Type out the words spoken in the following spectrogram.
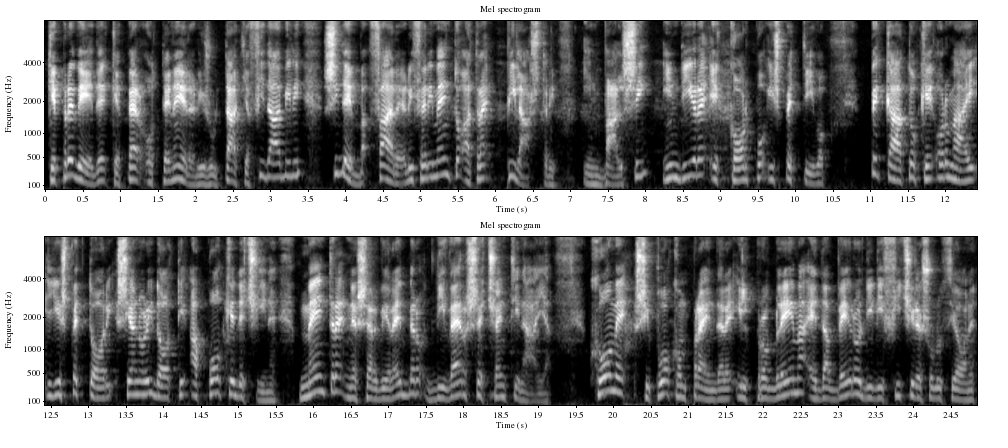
che prevede che per ottenere risultati affidabili si debba fare riferimento a tre pilastri, invalsi, indire e corpo ispettivo. Peccato che ormai gli ispettori siano ridotti a poche decine, mentre ne servirebbero diverse centinaia. Come si può comprendere, il problema è davvero di difficile soluzione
